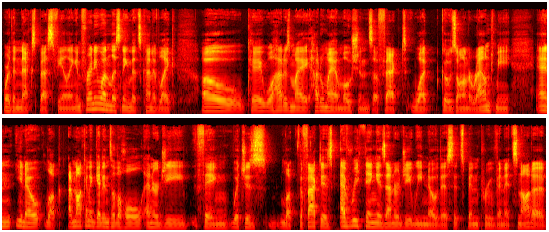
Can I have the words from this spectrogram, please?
or the next best feeling. And for anyone listening, that's kind of like, okay, well, how does my how do my emotions affect what goes on around me? And you know, look, I'm not going to get into the whole energy thing, which is look, the fact is everything is energy. We know this. It's been proven. It's not a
